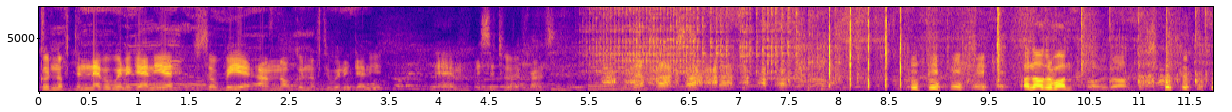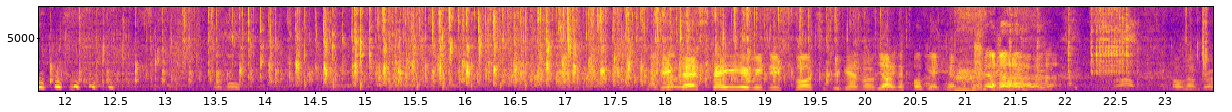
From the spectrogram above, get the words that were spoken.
good enough to never win again here, so be it. I'm not good enough to win again here. Um, it's the Tour de France. Another one. Sit Stay here. We do sports together. Okay. Yeah. Okay. wow. Hold on, bro.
